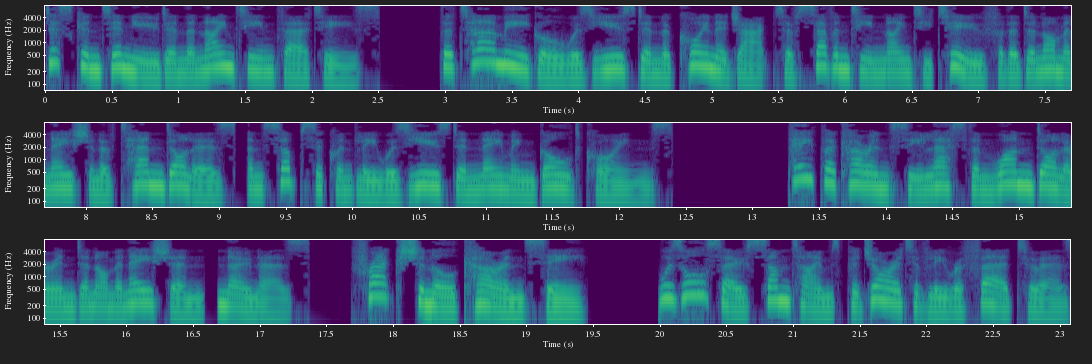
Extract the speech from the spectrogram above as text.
discontinued in the 1930s. The term eagle was used in the Coinage Act of 1792 for the denomination of $10, and subsequently was used in naming gold coins. Paper currency less than $1 in denomination, known as fractional currency, was also sometimes pejoratively referred to as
